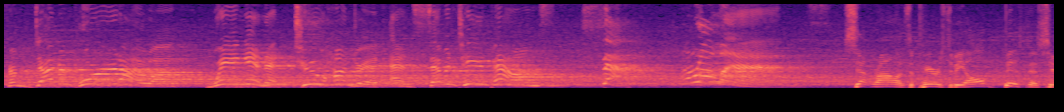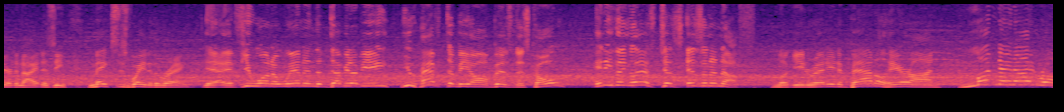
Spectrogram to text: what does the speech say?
from Davenport, Iowa, weighing in at 217 pounds, Seth Rollins. Seth Rollins appears to be all business here tonight as he makes his way to the ring. Yeah, if you want to win in the WWE, you have to be all business, Cole. Anything less just isn't enough. Looking ready to battle here on Monday Night Raw.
